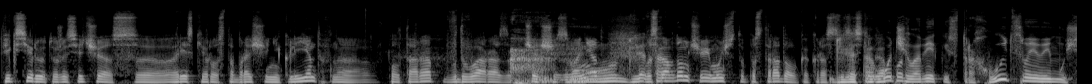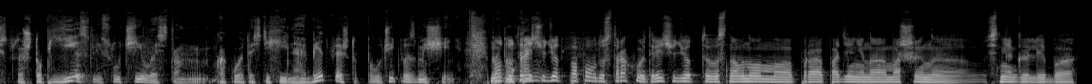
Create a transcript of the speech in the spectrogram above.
фиксируют уже сейчас э, резкий рост обращений клиентов на в полтора, в два раза чаще звонят. Ну, в основном, того... чье имущество пострадало как раз Для того человек и страхует свое имущество, чтобы если случилось там какое-то стихийное бедствие, чтобы получить возмещение. Но ну, тут речь идет по поводу страхует. Речь идет в основном э, про падение на машины снега, либо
